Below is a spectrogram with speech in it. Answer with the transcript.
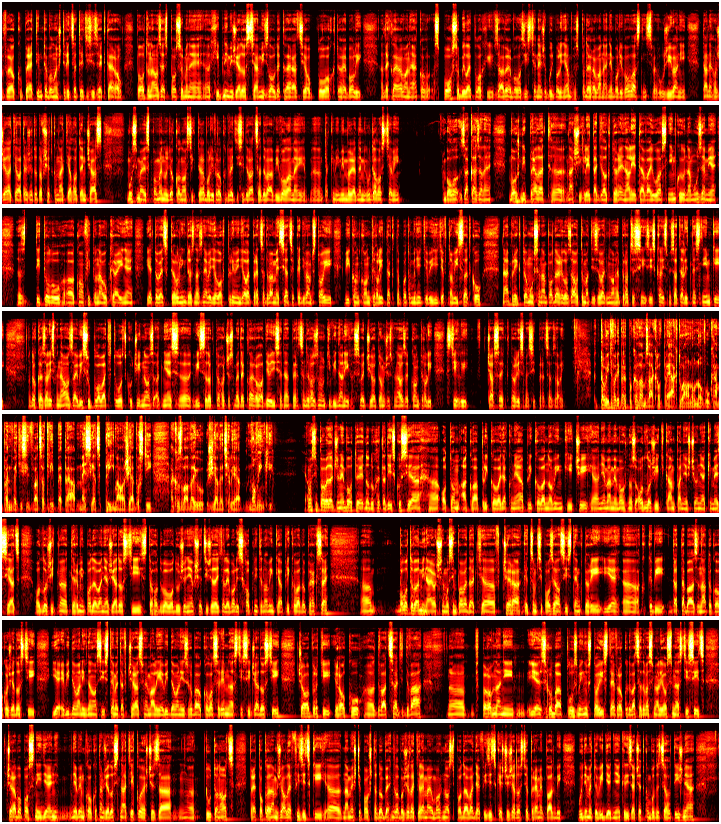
V roku predtým to bolo len 43 tisíc hektárov. Bolo to naozaj spôsobené e, chybnými žiadosťami, zlou deklaráciou plôch, ktoré boli deklarované ako spôsobilé plochy. V záver bolo zistené, že buď boli neobhospodarované, neboli vo vlastníctve, v užívaní daného žiadateľa, takže toto všetko natiahlo ten čas. Musíme aj spomenúť okolnosti, ktoré boli v roku 2022 vyvolané e, takými mimoriadnými udalosťami bolo zakázané možný prelet e, našich lietadiel, ktoré nalietávajú a snímkujú nám územie z titulu e, konfliktu na Ukrajine. Je to vec, ktorú nikto z nás nevedel ovplyvniť, ale predsa dva mesiace, keď vám stojí výkon kontroly, tak to potom vidíte, vidíte v tom výsledku. Napriek tomu sa nám podarilo zautomatizovať mnohé procesy, získali sme satelitné snímky, dokázali sme naozaj vysuplovať tú ľudskú činnosť a dnes e, výsledok toho, čo sme deklarovali, 91% rozhodnutí vydaných svedčí o tom, že sme naozaj kontroly stihli v čase, ktorý sme si predsa vzali. To vytvorí, predpokladám, základ pre aktuálnu novú kampaň 2023. PPA mesiac príjmala žiadosti. Ako zvládajú žiadatelia novinky? Ja musím povedať, že nebolo to jednoduché. Tá diskusia o tom, ako aplikovať, ako neaplikovať novinky, či nemáme možnosť odložiť kampaň ešte o nejaký mesiac, odložiť termín podávania žiadostí z toho dôvodu, že nie všetci žiadatelia boli schopní tie novinky aplikovať do praxe bolo to veľmi náročné, musím povedať. E, včera, keď som si pozrel systém, ktorý je e, ako keby databáza na to, koľko žiadostí je evidovaný v danom systéme, tak včera sme mali evidovaný zhruba okolo 17 tisíc žiadostí, čo oproti roku 22 e, v porovnaní je zhruba plus minus to isté. V roku 22 sme mali 18 tisíc, včera bol posledný deň, neviem koľko tam žiadosti natieklo ešte za túto noc. Predpokladám, že ale fyzicky nám ešte pošta dobehne, lebo žiadatelia majú možnosť podávať aj fyzické ešte žiadosti o priame platby. Budeme to vidieť niekedy začiatkom budúceho týždňa.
